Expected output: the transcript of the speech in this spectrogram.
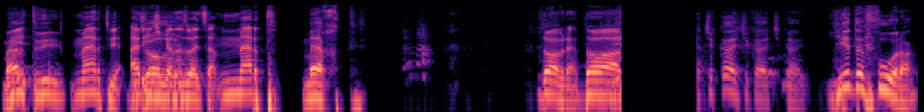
Мертві. Мертві. А річка називається Мерт. Мехт. Добре, добре. Чекай, чекай, чекай. Їде фура.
